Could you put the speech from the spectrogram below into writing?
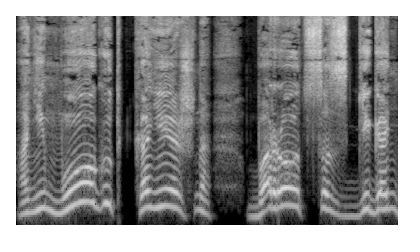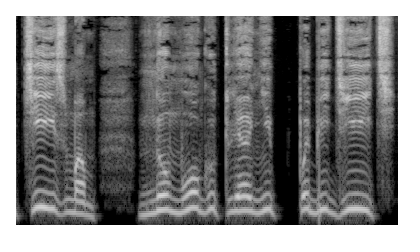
Они могут, конечно, бороться с гигантизмом, но могут ли они победить?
